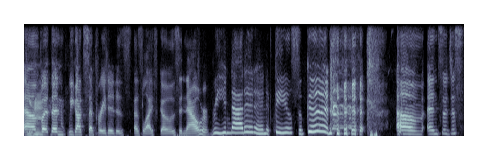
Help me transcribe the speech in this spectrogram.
Um, mm-hmm. But then we got separated as as life goes, and now we're reunited, and it feels so good. um, and so just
